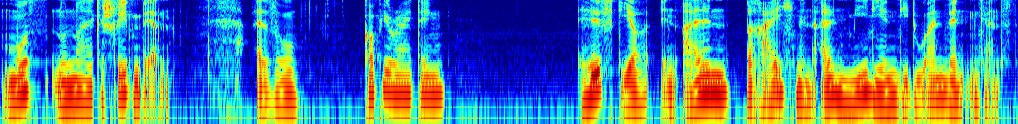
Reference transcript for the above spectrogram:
muss nun mal geschrieben werden. Also Copywriting hilft dir in allen Bereichen, in allen Medien, die du anwenden kannst.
